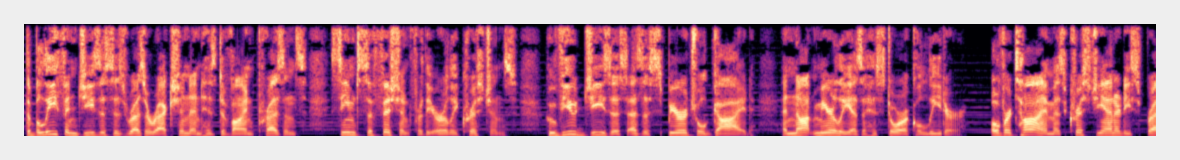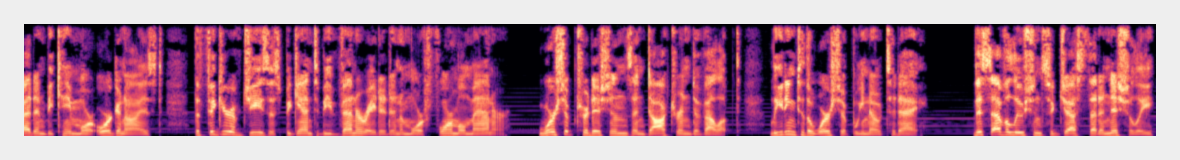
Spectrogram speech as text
The belief in Jesus' resurrection and his divine presence seemed sufficient for the early Christians, who viewed Jesus as a spiritual guide and not merely as a historical leader. Over time, as Christianity spread and became more organized, the figure of Jesus began to be venerated in a more formal manner. Worship traditions and doctrine developed, leading to the worship we know today. This evolution suggests that initially,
